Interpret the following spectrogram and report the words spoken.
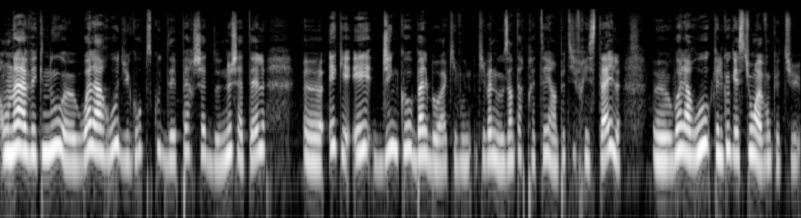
on a avec nous euh, Wallarou du groupe Scout des Perchettes de Neuchâtel, euh, et Jinko Balboa, qui, vous, qui, va nous interpréter un petit freestyle. Euh, Wallarou, quelques questions avant que tu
